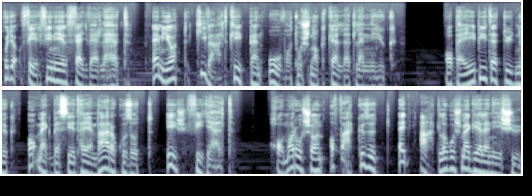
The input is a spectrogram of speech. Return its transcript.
hogy a férfinél fegyver lehet. Emiatt kivált képpen óvatosnak kellett lenniük. A beépített ügynök a megbeszélt helyen várakozott és figyelt. Hamarosan a fák között egy átlagos megjelenésű,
